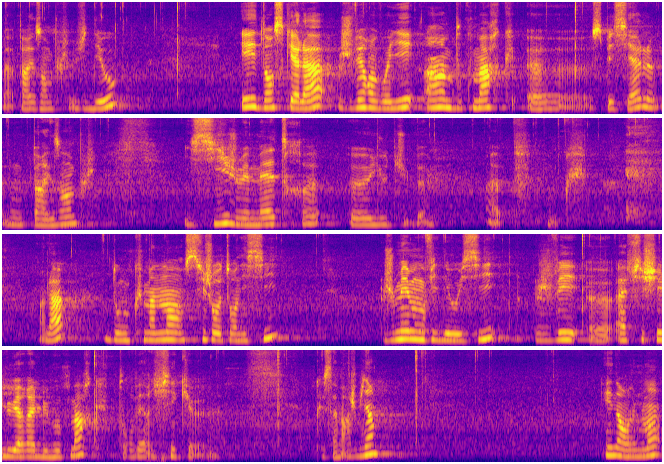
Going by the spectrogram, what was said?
bah, par exemple, vidéo. Et dans ce cas-là, je vais renvoyer un bookmark euh, spécial. Donc, par exemple, ici, je vais mettre YouTube. Hop, donc, voilà. Donc maintenant, si je retourne ici, je mets mon vidéo ici. Je vais euh, afficher l'URL du bookmark pour vérifier que, que ça marche bien. Et normalement,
